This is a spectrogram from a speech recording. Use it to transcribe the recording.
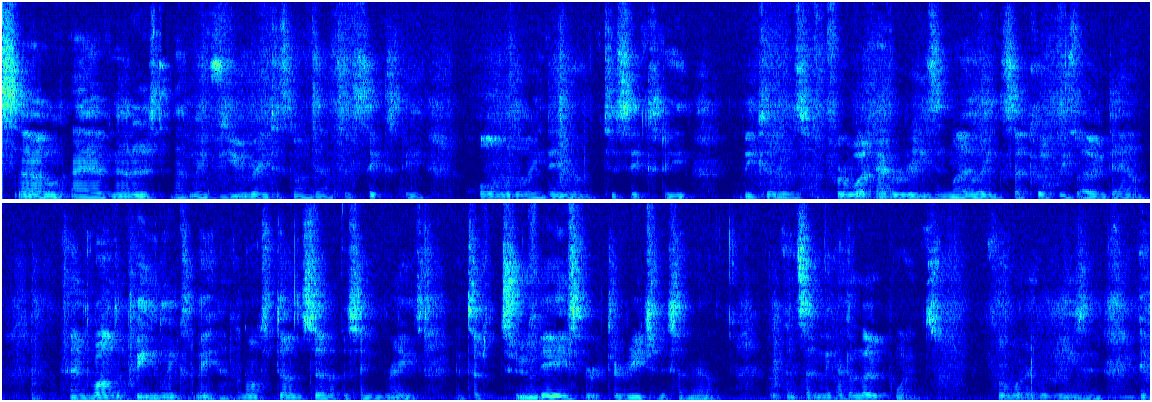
So, I have noticed that my view rate has gone down to 60, all the way down to 60, because for whatever reason my links are quickly slowing down, and while the B links may have not done so at the same rate, it took 2 days for it to reach this amount, but then suddenly had a low point. For whatever reason, it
